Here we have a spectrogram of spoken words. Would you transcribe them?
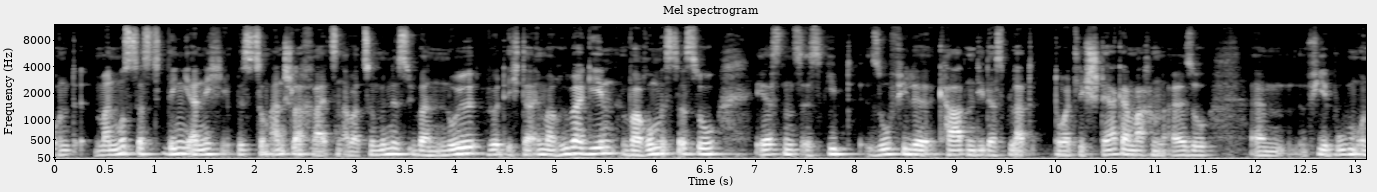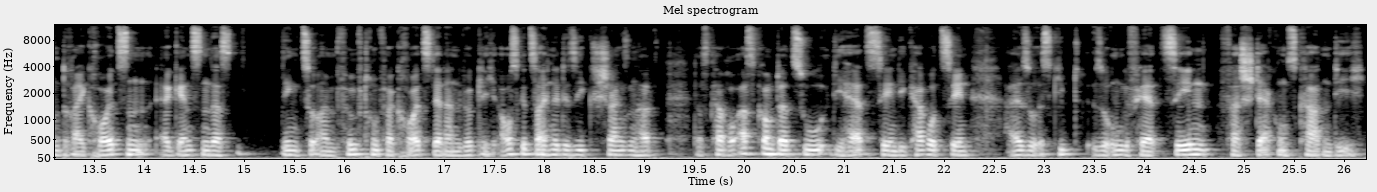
Und man muss das Ding ja nicht bis zum Anschlag reizen, aber zumindest über 0 würde ich da immer rübergehen. Warum ist das so? Erstens, es gibt so viele Karten, die das Blatt deutlich stärker machen, also ähm, vier Buben und drei Kreuzen ergänzen das Ding zu einem Fünftrümpfer Kreuz, der dann wirklich ausgezeichnete Siegchancen hat. Das Karo Ass kommt dazu, die Herz 10, die Karo 10, also es gibt so ungefähr 10 Verstärkungskarten, die ich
